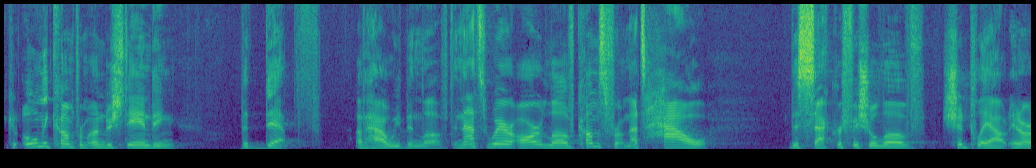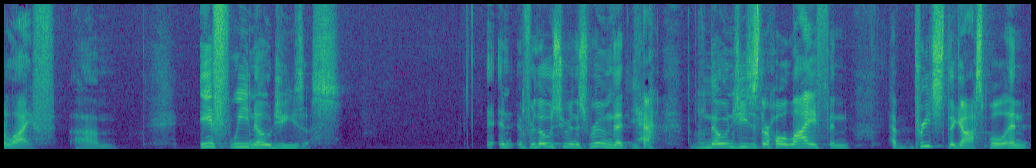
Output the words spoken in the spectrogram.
It can only come from understanding the depth of how we've been loved. And that's where our love comes from. That's how this sacrificial love should play out in our life. Um, if we know Jesus, and, for those who are in this room that, yeah, known Jesus their whole life and have preached the gospel, and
